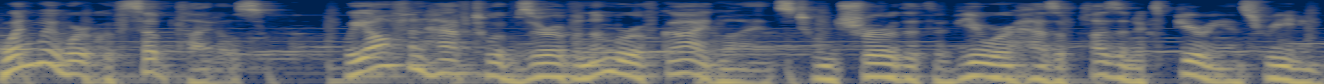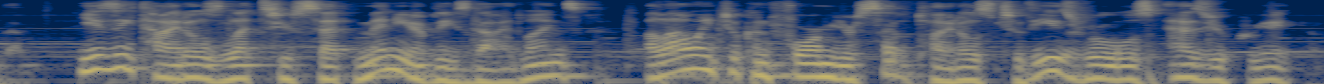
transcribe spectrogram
When we work with subtitles, we often have to observe a number of guidelines to ensure that the viewer has a pleasant experience reading them. EZTitles lets you set many of these guidelines, allowing to conform your subtitles to these rules as you create them.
